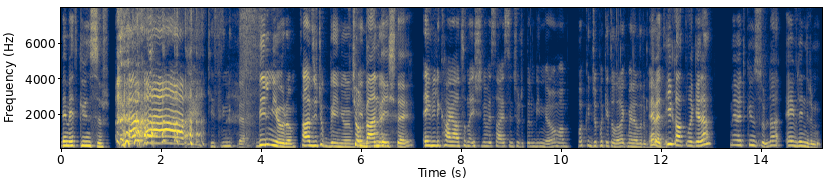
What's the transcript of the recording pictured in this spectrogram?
Mehmet Günsür. Kesinlikle. Bilmiyorum. Sadece çok beğeniyorum Çok kendisini. ben de işte. Evlilik hayatını, eşini vesairesini çocukların bilmiyorum ama bakınca paket olarak ben alırım. yani. Evet ilk akla gelen Mehmet Günsür'le evlenirim.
